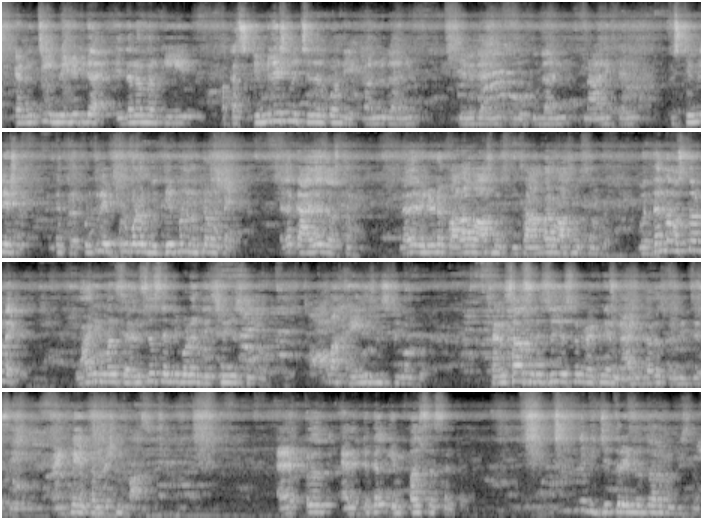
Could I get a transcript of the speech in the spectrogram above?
ఇక్కడ నుంచి ఇమీడియట్గా ఏదైనా మనకి ఒక స్టిమ్యులేషన్ వచ్చింది అనుకోండి కన్ను కానీ చెవి కానీ ముక్కు కానీ నాలుగు కానీ ఒక స్టిమ్యులేషన్ అంటే ప్రకృతిలో ఎప్పుడు కూడా ఉద్దీపనలు ఉంటూ ఉంటాయి. లేదా కాజేజ్ వస్తాం లేదా వెళ్ళే పలా వాసన వస్తుంది సాంబార్ వాసన వస్తూ ఉంటాయి వద్దన్న వస్తూ ఉంటాయి. మన సెన్సెస్ అన్ని కూడా రిసీవ్ చేసుకుంటాం. చాలా హైలీ సెన్సిటివ్ ఉంటుంది సెన్సార్స్ రిసీవ్ చేసుకున్న వెంటనే నాటి ద్వారా స్పందించేసి వెంటనే ఇన్ఫర్మేషన్ పాస్ చేస్తాం. ఎలక్ట్రల్ ఎలక్ట్రికల్ ఇంపల్సెస్ అంటారు విద్యుత్ రెండు ద్వారా పంపిస్తాం.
